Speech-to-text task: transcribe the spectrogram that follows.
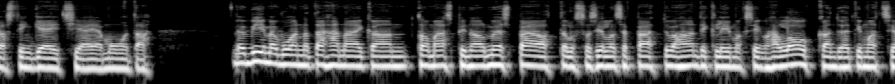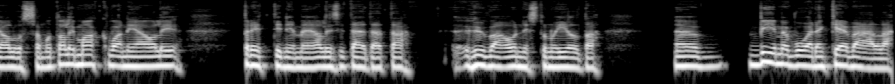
Justin Gagea ja muuta. Viime vuonna tähän aikaan Tom Aspinall myös pääottelussa, silloin se päättyi vähän antikliimaksiin, kun hän loukkaantui heti matsi alussa, mutta oli Makvania, oli brittinimeä, oli sitä tätä hyvä onnistunut ilta. Viime vuoden keväällä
